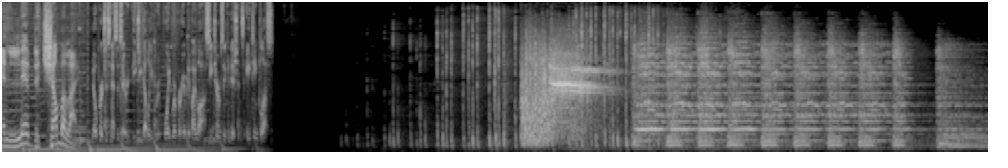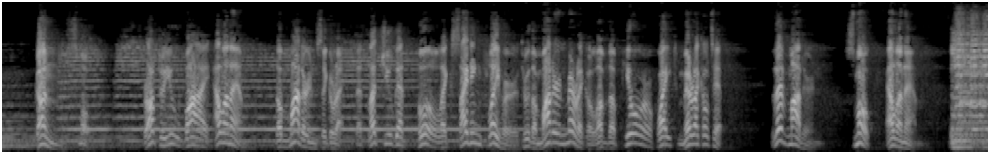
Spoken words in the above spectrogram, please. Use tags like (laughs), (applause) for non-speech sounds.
and live the Chumba life. No purchase necessary. VGW. Void were prohibited by law. See terms and conditions. 18 plus. Gunsmoke. Brought to you by L&M the modern cigarette that lets you get full, exciting flavor through the modern miracle of the pure white miracle tip. Live modern. Smoke L&M.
